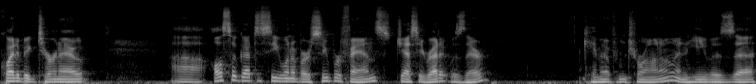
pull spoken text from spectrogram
quite a big turnout. Uh, also got to see one of our super fans, Jesse Reddit, was there. Came out from Toronto, and he was uh,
